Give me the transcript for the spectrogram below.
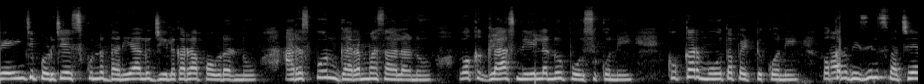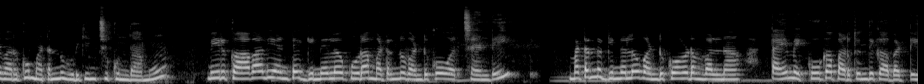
వేయించి పొడి చేసుకున్న ధనియాలు జీలకర్ర పౌడర్ను అర స్పూన్ గరం మసాలాను ఒక గ్లాస్ నీళ్ళను పోసుకొని కుక్కర్ మూత పెట్టుకొని ఒక విజిల్స్ వచ్చే వరకు మటన్ను ఉడికించుకుందాము. మీరు కావాలి అంటే గిన్నెలో కూడా మటన్ను వండుకోవచ్చండి. మటన్ను గిన్నెలో వండుకోవడం వలన టైం ఎక్కువగా పడుతుంది కాబట్టి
